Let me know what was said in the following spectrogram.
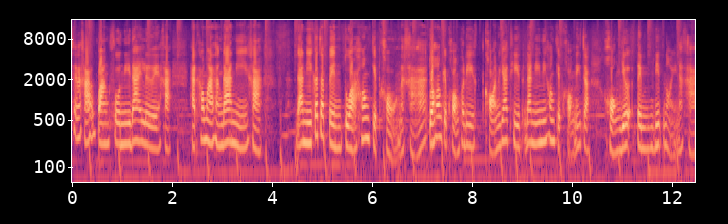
ใช่ไหมคะวางโซนนี้ได้เลยค่ะ ถัดเข้ามาทางด้านนี้ค่ะด้านนี้ก็จะเป็นตัวห้องเก็บของนะคะ ตัวห้องเก็บของพอดีขออนุญาตทีด้านนี้นี่ห้องเก็บของนี่จะของเยอะเต็มนิดหน่อยนะคะ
